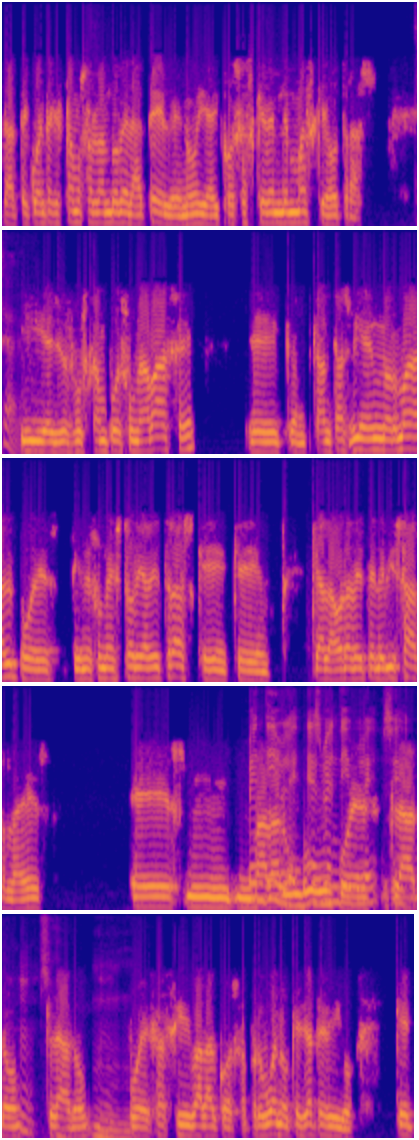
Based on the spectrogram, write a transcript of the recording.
date cuenta que estamos hablando de la tele, ¿no? Y hay cosas que venden más que otras y ellos buscan pues una base, eh, cantas bien normal, pues tienes una historia detrás que, que, que a la hora de televisarla es es mm, va a dar un boom, pues claro, mm. claro, mm. pues así va la cosa. Pero bueno, que ya te digo, que,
